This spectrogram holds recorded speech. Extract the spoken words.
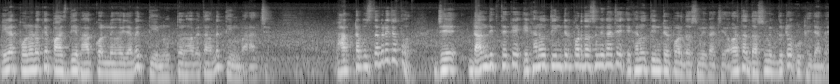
এবার পনেরোকে পাঁচ দিয়ে ভাগ করলে হয়ে যাবে তিন, উত্তর হবে তাহলে তিনবার আছে। ভাগটা বুঝতে পেরেছ তো? যে ডান দিক থেকে এখানেও তিনটের পর দশমিক আছে, এখানেও তিনটের পর দশমিক আছে, অর্থাৎ দশমিক দুটো উঠে যাবে।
